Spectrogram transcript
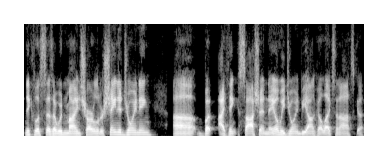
Nicholas says, I wouldn't mind Charlotte or Shayna joining. Uh, but I think Sasha and Naomi join Bianca, Alexa, and Asuka.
